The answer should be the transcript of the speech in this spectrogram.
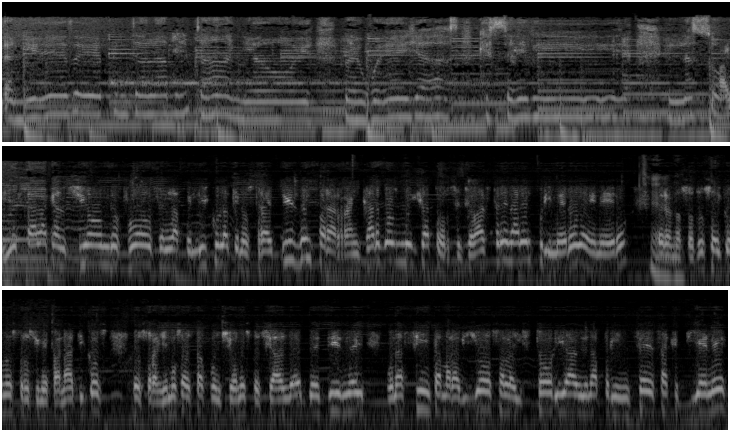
La nieve pinta la montaña hoy, no hay huellas que seguir en la Ahí está la canción de Frozen, la película que nos trae Disney para arrancar 2014. Se va a estrenar el primero de enero, pero nosotros hoy con nuestros cinefanáticos nos trajimos a esta función especial de, de Disney una cinta maravillosa, la historia de una princesa que tiene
